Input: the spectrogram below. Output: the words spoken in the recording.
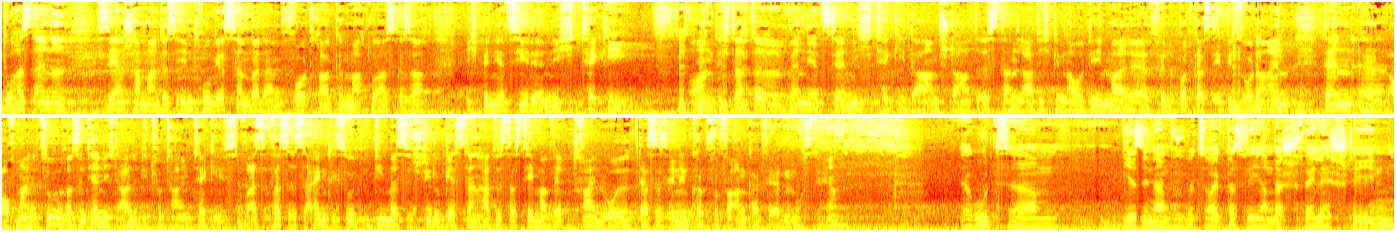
Du hast ein sehr charmantes Intro gestern bei deinem Vortrag gemacht. Du hast gesagt, ich bin jetzt hier der Nicht-Techie. Und ich dachte, wenn jetzt der Nicht-Techie da am Start ist, dann lade ich genau den mal äh, für eine Podcast-Episode ein. Denn äh, auch meine Zuhörer sind ja nicht alle die totalen Techies. Was, was ist eigentlich so die Message, die du gestern hattest, das Thema Web 3.0? Dass es in den Köpfen verankert werden musste. Ja, ja gut, ähm, wir sind einfach überzeugt, dass wir an der Schwelle stehen,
